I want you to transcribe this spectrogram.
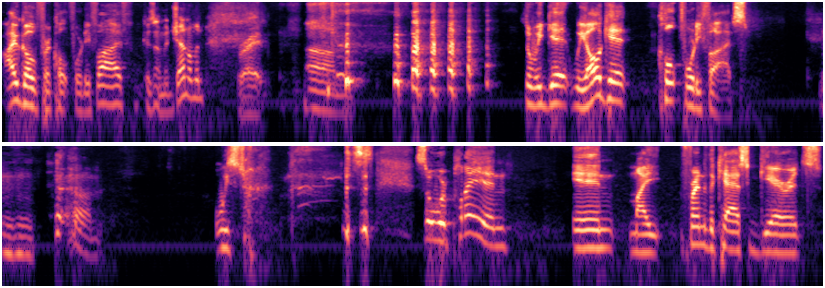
I go for Colt 45 because I'm a gentleman. Right. Um, so we get, we all get Colt 45s. Hmm um, we start. this is so we're playing in my friend of the cast Garrett's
